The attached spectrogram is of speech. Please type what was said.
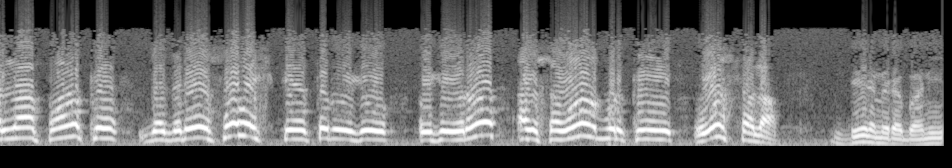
الله پاک د درې سوه شپېته روژو اجوره او ثواب ورکوي وسلام ډېره مهرباني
